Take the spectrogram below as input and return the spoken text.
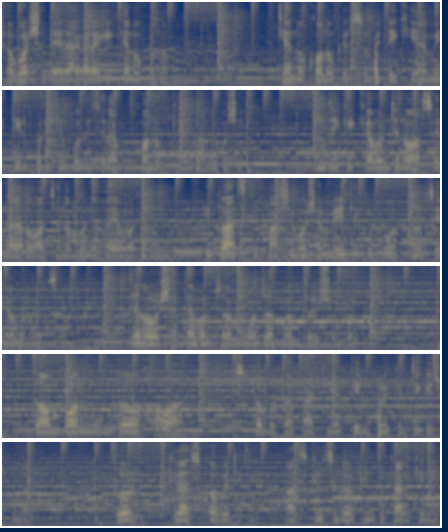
সবার সাথে রাগারাগি কেন করলাম? কেন কনকের ছবি দেখে আমি তিলপুরিকে বলেছিলাম, কনককে আমি ভালোবাসি। নিজেকে কেমন যেন অচেনা আর অচেনা মনে হয় আমার। কিন্তু আজকে পাশে বসা মেয়েটাকে বড্ড চেনা মনে হচ্ছে, যেন ওর সাথে আমার জন্ম, জন্মান্তরের সম্পর্ক। দম বন্ধ হওয়া স্তব্ধতা কাটিয়ে তিলপুরিকে জিজ্ঞেস করলাম, তোর ক্লাস কবে থেকে? আজকেও ছিল, কিন্তু কালকে নেই।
